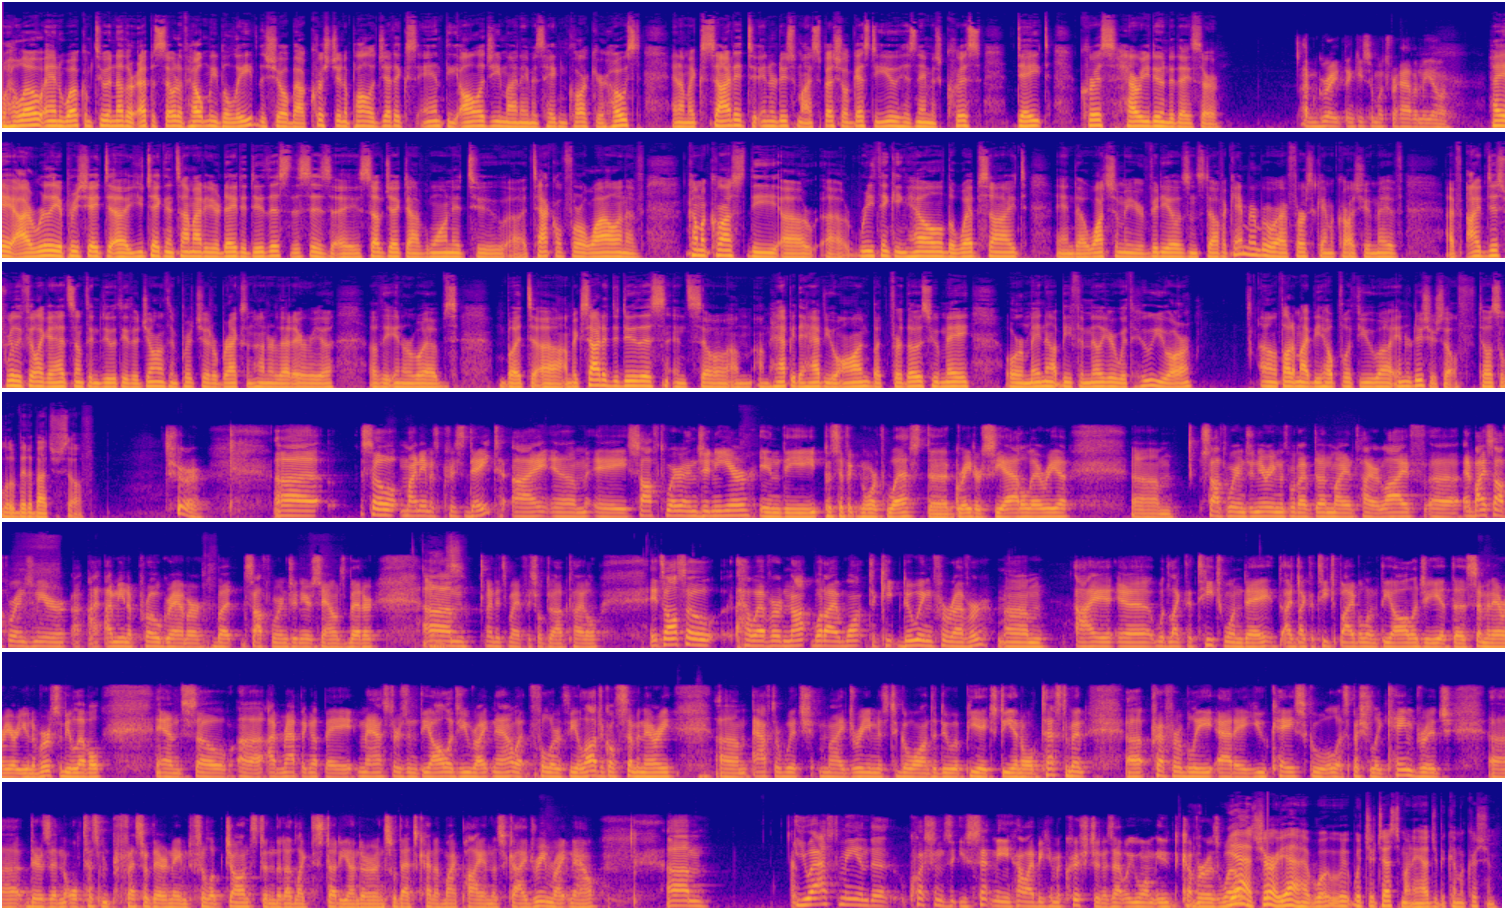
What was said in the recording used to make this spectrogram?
Well, hello and welcome to another episode of Help Me Believe, the show about Christian apologetics and theology. My name is Haden Clark, your host, and I'm excited to introduce my special guest to you. His name is Chris Date. Chris, how are you doing today, sir? I'm great. Thank you so much for having me on. Hey, I really appreciate uh, you taking the time out of your day to do this. This is a subject I've wanted to uh, tackle for a while, and I've come across the uh, uh Rethinking Hell, the website, and uh, watched some of your videos and stuff. I can't remember where I first came across you. It may have I've, i just really feel like it had something to do with either Jonathan Pritchett or Braxton Hunter, that area of the interwebs. But uh, I'm excited to do this, and so I'm, I'm happy to have you on. But for those who may or may not be familiar with who you are, I thought it might be helpful if you uh, introduce yourself. Tell us a little bit about yourself. Sure. Uh, so, my name is Chris Date. I am a software engineer in the Pacific Northwest, the greater Seattle area. Um, software engineering is what I've done my entire life. Uh, and by software engineer, I, I, mean a programmer, but software engineer sounds better. Um. And it's my official job title. It's also, however, not what I want to keep doing forever. Um, I uh, would like to teach one day. I'd like to teach Bible and theology at the seminary or university level. And so uh, I'm wrapping up a master's in theology right now at Fuller Theological Seminary, um, after which my dream is to go on to do a PhD in Old Testament, uh, preferably at a UK school, especially Cambridge. Uh, there's an Old Testament professor there named Philip Johnston that I'd like to study under. And so that's kind of my pie in the sky dream right now. Um, you asked me in the questions that you sent me how I became a Christian. Is that what you want me to cover as well? Yeah, sure. Yeah. What's your testimony? How'd you become a Christian?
